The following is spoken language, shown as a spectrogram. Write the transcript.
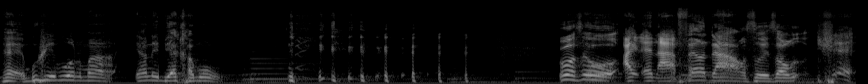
Hey, buhwe bi won ma ya na bia kamo. Oh, so I and I fell down. So it's all shit.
